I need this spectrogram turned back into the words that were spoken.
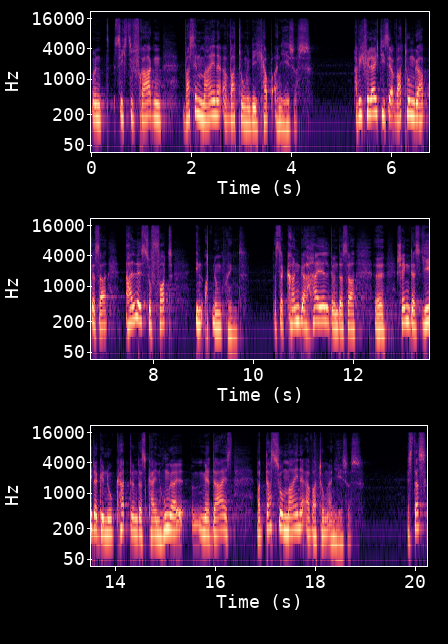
und sich zu fragen, was sind meine Erwartungen, die ich habe an Jesus? Habe ich vielleicht diese Erwartung gehabt, dass er alles sofort in Ordnung bringt? Dass er Kranke heilt und dass er äh, schenkt, dass jeder genug hat und dass kein Hunger mehr da ist? War das so meine Erwartung an Jesus? Ist das,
